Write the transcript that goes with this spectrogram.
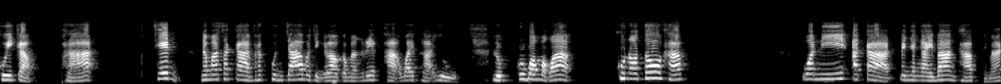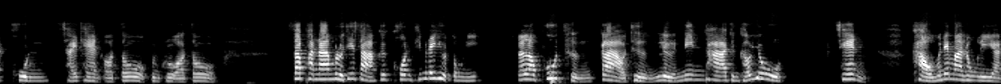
คุยกับพระ เช่นนมัสการพระคุณเจ้ามาถึงเรากำลังเรียกพระไหว้พระอยู่ลูกครูบอมบอกว่า คุณออโต้ครับ วันนี้อากาศเป็นยังไงบ้างครับเห็นไหมคุณใช้แทนออโต้คุณครูออโต้สรรพนามบุรุษที่สามคือคนที่ไม่ได้อยู่ตรงนี้ แล้วเราพูดถึงกล่าวถึงหรือนินทาถึงเขาอยู่ เช่น เขาไม่ได้มาโรงเรียน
